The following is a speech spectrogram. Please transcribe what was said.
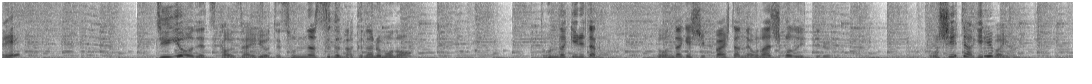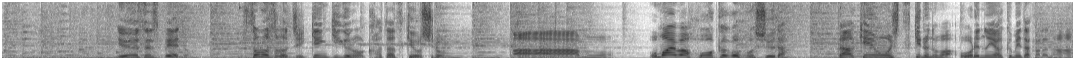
え？授業で使う材料ってそんなすぐなくなるもの？どんだけ入れたの？どんだけ失敗したんだよ。同じこと言ってる。教えてあげればいいのに。デューススペード。そろそろ実験器具の片付けをしろ。ああもう。お前は放課後補習だ。打鍵を押しつけるのは俺の役目だからな。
